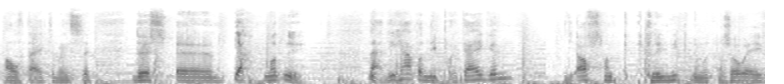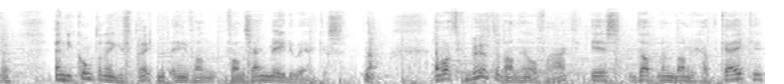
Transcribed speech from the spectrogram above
altijd tenminste. Dus ja, wat nu? Nou, die gaat dan die praktijk in die afstandkliniek, noem het maar zo even. En die komt dan in gesprek met een van, van zijn medewerkers. Nou, en wat gebeurt er dan heel vaak, is dat men dan gaat kijken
